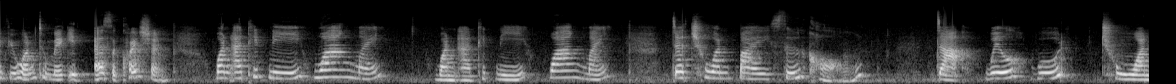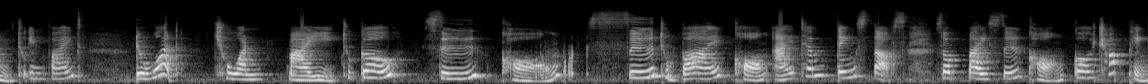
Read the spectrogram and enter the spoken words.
if you want to make it as a question วันอาทิตย์นี้ว่างไหม วันอาทิตย์นี้ว่างไหม จะชวนไปซื้อของ จะ will would ชวน to invite do what ชวนไป to go ซื้อของ ซื้อ to buy ของ item things stuffs so ไปซื้อของ go shopping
